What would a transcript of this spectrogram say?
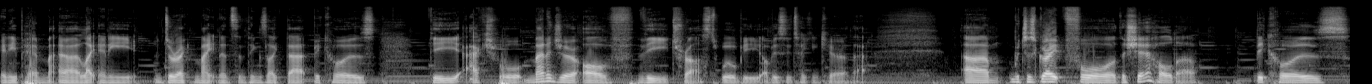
any uh, like any direct maintenance and things like that because the actual manager of the trust will be obviously taking care of that, um, which is great for the shareholder because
